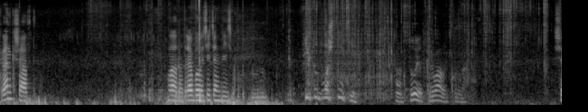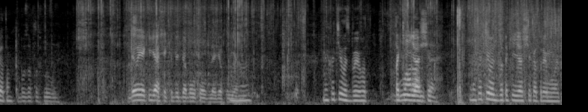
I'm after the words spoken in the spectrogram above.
кранкшафт. Ладно, треба було вчити англійську. Два штуки. А, стой, відкривали, курва. Що там? Або запихнули. Диви, які ящики для болтов, блядь, охуєнно. Не хотілося б його такий Варанте. ящик. Не хотілося б такий ящик отримувати.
